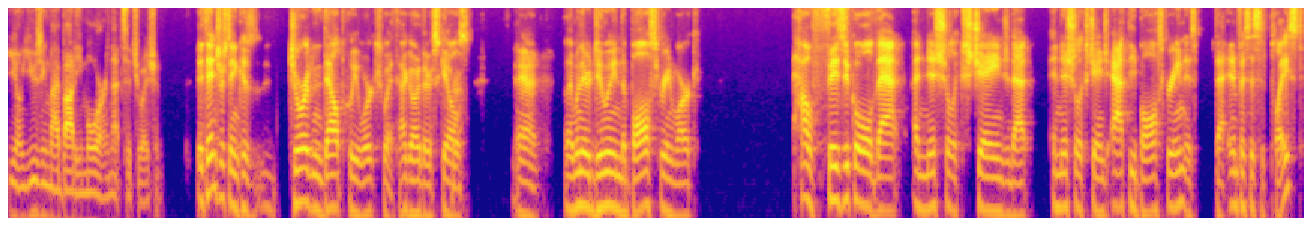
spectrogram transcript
you know, using my body more in that situation. It's interesting because Jordan Delp, who he works with, I go to their skills sure. and like when they're doing the ball screen work, how physical that initial exchange, and that initial exchange at the ball screen is that emphasis is placed.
